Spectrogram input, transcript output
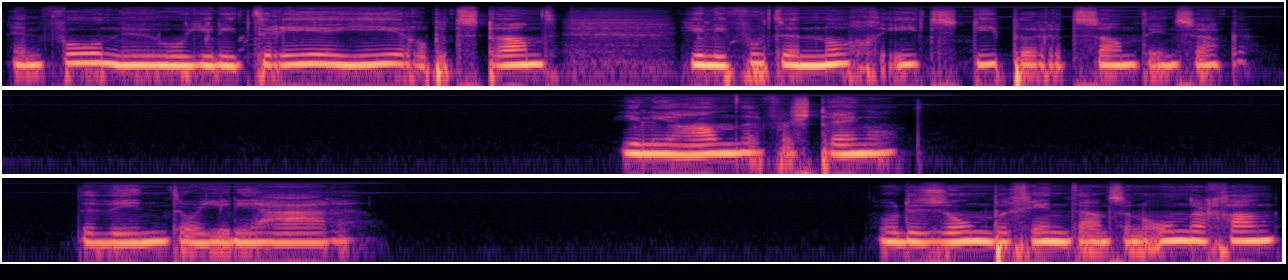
En voel nu hoe jullie drieën hier op het strand jullie voeten nog iets dieper het zand inzakken. Jullie handen verstrengeld. De wind door jullie haren. Hoe de zon begint aan zijn ondergang,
